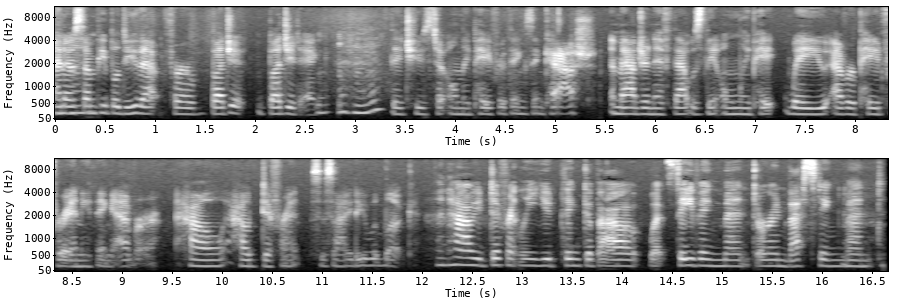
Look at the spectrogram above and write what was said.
I know some mm-hmm. people do that for budget budgeting. Mm-hmm. They choose to only pay for things in cash. Imagine if that was the only pay- way you ever paid for anything ever. How how different society would look. And how differently you'd think about what saving meant or investing mm-hmm. meant.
